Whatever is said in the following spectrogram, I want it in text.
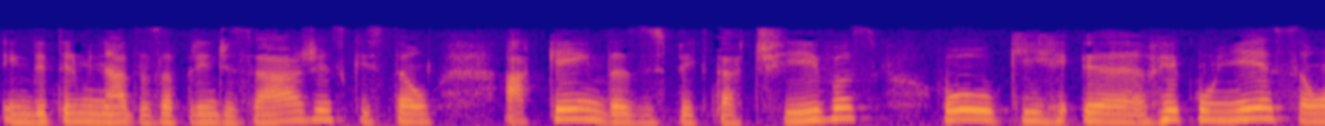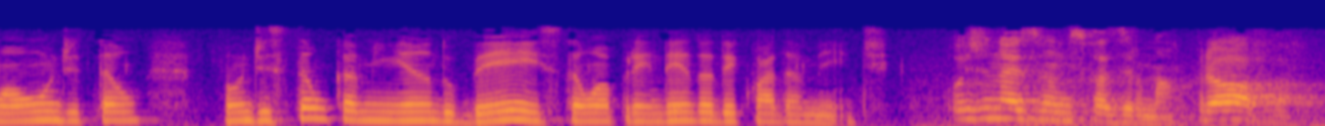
em determinadas aprendizagens que estão aquém das expectativas ou que é, reconheçam aonde estão, onde estão caminhando bem, estão aprendendo adequadamente. Hoje nós vamos fazer uma prova,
